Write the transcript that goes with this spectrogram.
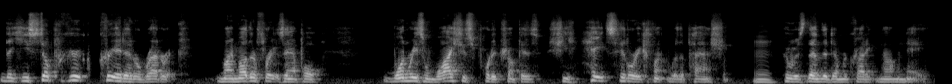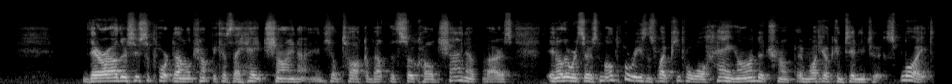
the, he still created a rhetoric. My mother, for example, one reason why she supported Trump is she hates Hillary Clinton with a passion, mm. who was then the Democratic nominee. There are others who support Donald Trump because they hate China, and he'll talk about the so called China virus. In other words, there's multiple reasons why people will hang on to Trump and what he'll continue to exploit.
